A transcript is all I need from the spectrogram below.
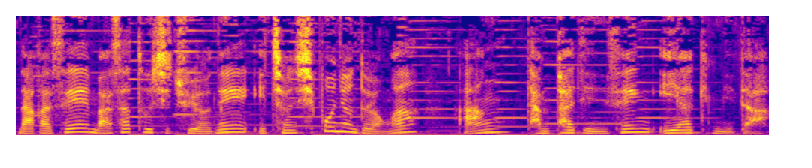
나가세 마사토시 주연의 2015년도 영화 앙 단팥 인생 이야기입니다.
